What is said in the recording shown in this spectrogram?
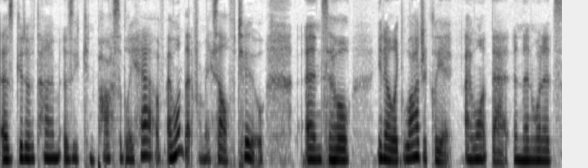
as good of a time as you can possibly have i want that for myself too and so you know like logically i, I want that and then when it's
